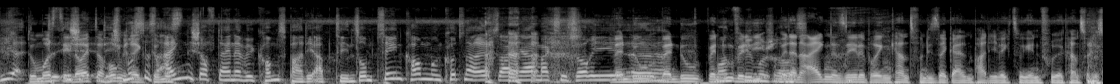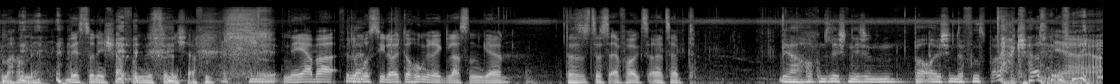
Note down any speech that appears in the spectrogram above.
wir, du musst die Leute ich, hungrig. Ich muss es eigentlich auf deiner Willkommensparty abziehen. So um 10 kommen und kurz nach 11 sagen, ja, Maxi, sorry. Wenn du, äh, wenn du, wenn du mir, die, deine eigene Seele bringen kannst, von dieser geilen Party wegzugehen, früher kannst du das machen. Ne? wirst du nicht schaffen, wirst du nicht schaffen. Nee, nee aber Vielleicht. du musst die Leute hungrig lassen, gell? Das ist das Erfolgsrezept. Ja, hoffentlich nicht in, bei euch in der Fußballakademie. Ja, ja.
